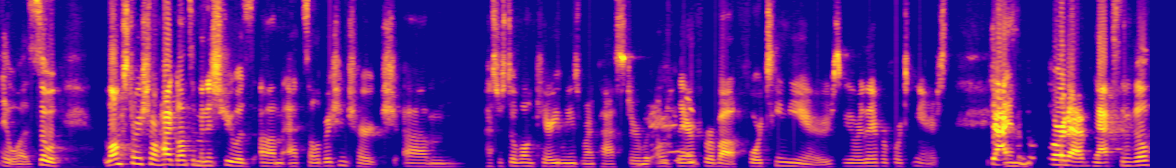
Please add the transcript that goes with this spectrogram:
it was. So long story short, how I got into ministry was um, at Celebration Church. Um, Pastor Stovall and Kerri Weems were my pastor. Yes. I was there for about 14 years. We were there for 14 years. Jacksonville, and Florida. Jacksonville,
